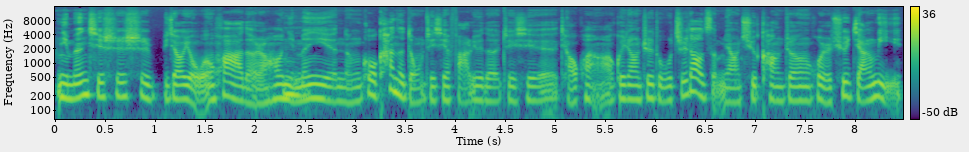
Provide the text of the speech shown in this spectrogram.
你们其实是比较有文化的，然后你们也能够看得懂这些法律的这些条款啊、规章制度，知道怎么样去抗争或者去讲理。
